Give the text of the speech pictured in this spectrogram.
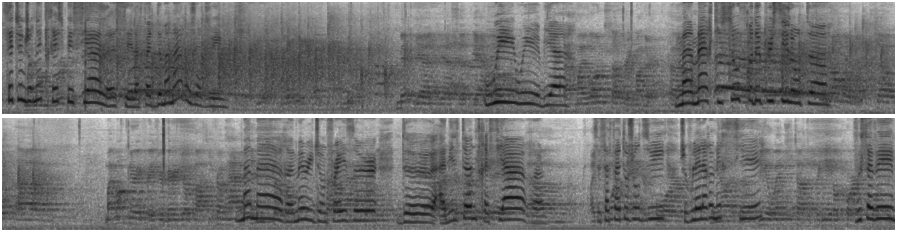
c'est une journée très spéciale. C'est la fête de ma mère aujourd'hui. Oui, oui, eh bien, ma mère qui souffre depuis si longtemps. Ma mère, Mary Joan Fraser, de Hamilton, très fière. C'est sa fête aujourd'hui. Je voulais la remercier. Vous savez,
